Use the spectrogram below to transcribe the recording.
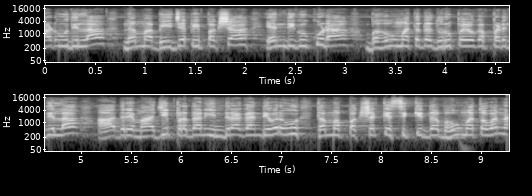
ಮಾಡುವುದಿಲ್ಲ. ನಮ್ಮ ಬಿಜೆಪಿ ಪಕ್ಷ ಎಂದಿಗೂ ಕೂಡ ಬಹುಮತದ ದುರುಪಯೋಗ ಪಡೆದಿಲ್ಲ. ಆದರೆ ಮಾಜಿ ಪ್ರಧಾನಿ ಇಂದಿರಾ ಗಾಂಧಿ ಅವರು ತಮ್ಮ ಪಕ್ಷಕ್ಕೆ ಸಿಕ್ಕಿದ್ದ ಬಹುಮತವನ್ನ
